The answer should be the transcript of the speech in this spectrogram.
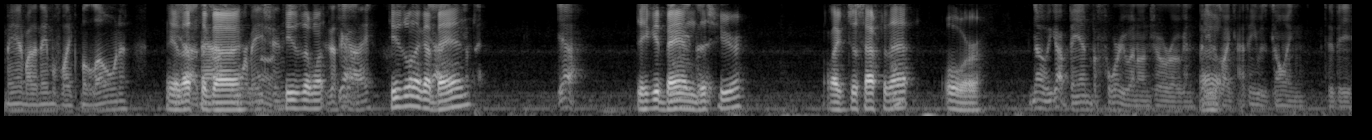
man by the name of like Malone? Yeah, Yeah, that's the guy. Formation. He's the one. Is one. that the guy? He's the one that got yeah, banned. it's- Yeah, Did he get banned the- this year? Like just after that, or no, he got banned before he went on Joe Rogan, but he was Oh. like, I think he was going to be,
